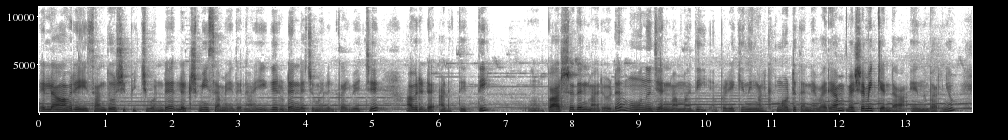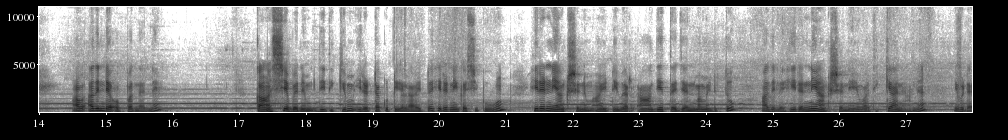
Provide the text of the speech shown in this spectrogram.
എല്ലാവരെയും സന്തോഷിപ്പിച്ചുകൊണ്ട് ലക്ഷ്മി സമേതനായി ഗരുഡന്റെ ചുമലിൽ കൈവച്ച് അവരുടെ അടുത്തെത്തി. പാർഷദന്മാരോട് മൂന്ന് ജന്മം മതി. അപ്പോഴേക്കും നിങ്ങൾക്ക് ഇങ്ങോട്ട് തന്നെ വരാം. വിഷമിക്കണ്ട എന്ന് പറഞ്ഞു. അതിന്റെ ഒപ്പം തന്നെ കാശ്യപനും ദിതിക്കും ഇരട്ടക്കുട്ടികളായിട്ട് ഹിരണ്യകശിപ്പുവും ഹിരണ്യാക്ഷനും ആയിട്ട് ഇവർ ആദ്യത്തെ ജന്മമെടുത്തു. അതിൽ ഹിരണ്യാക്ഷനെ വധിക്കാനാണ് ഇവിടെ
